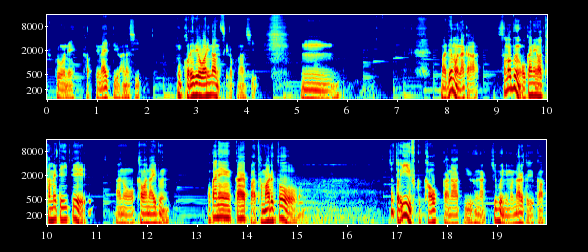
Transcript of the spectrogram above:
服をね、買ってないっていう話。もうこれで終わりなんですけど、この話。うーん。まあでもなんか、その分お金は貯めていて、あの、買わない分。お金がやっぱ貯まると、ちょっといい服買おうかなっていう風な気分にもなるというか、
